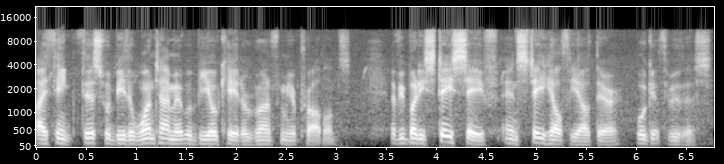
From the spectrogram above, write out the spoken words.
I think this would be the one time it would be okay to run from your problems. Everybody stay safe and stay healthy out there. We'll get through this.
